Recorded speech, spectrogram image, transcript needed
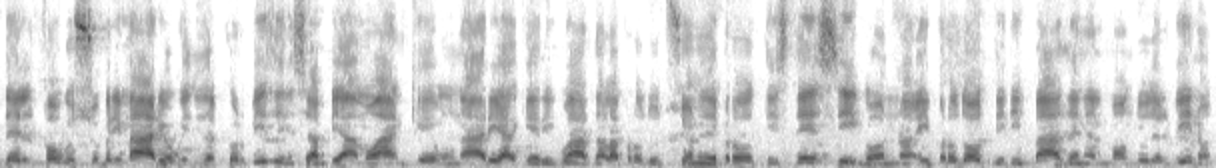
del focus primario, quindi del core business, abbiamo anche un'area che riguarda la produzione dei prodotti stessi con i prodotti di base nel mondo del vino.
